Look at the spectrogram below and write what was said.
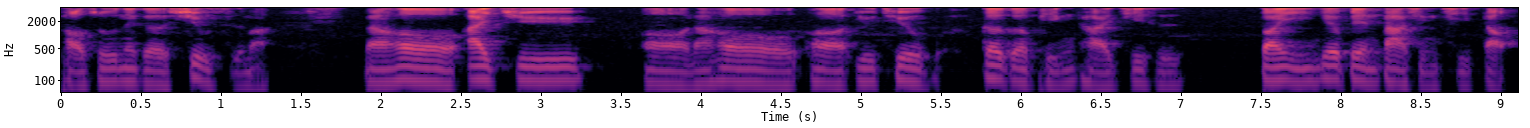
跑出那个 Shorts 嘛，然后 IG 哦，然后呃 YouTube 各个平台其实端影就变大行其道。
